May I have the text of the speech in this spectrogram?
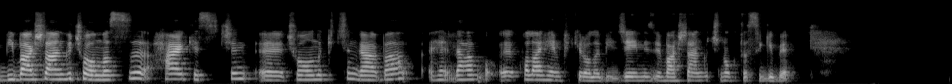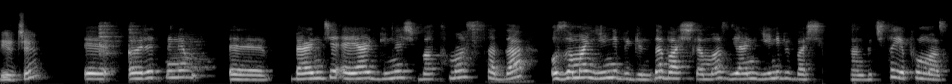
bir başlangıç olması herkes için, e, çoğunluk için galiba daha e, kolay hemfikir olabileceğimiz bir başlangıç noktası gibi. Birce? Ee, öğretmenim e, bence eğer güneş batmazsa da o zaman yeni bir günde başlamaz. Yani yeni bir başlangıçta yapılmaz.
